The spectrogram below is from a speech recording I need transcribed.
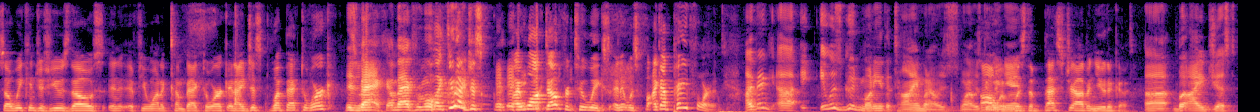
So we can just use those if you want to come back to work. And I just went back to work. He's back. I'm back for more. Like, dude, I just I walked out for two weeks, and it was fu- I got paid for it. I think uh, it, it was good money at the time when I was when I was Oh, doing it it. was the best job in Utica. Uh, but I just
